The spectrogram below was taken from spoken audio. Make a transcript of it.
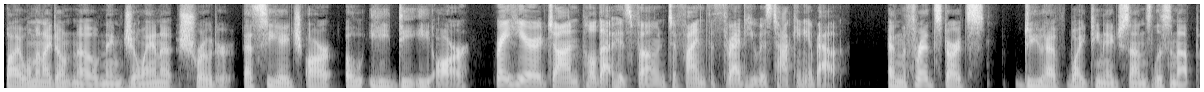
by a woman I don't know named Joanna Schroeder, S C H R O E D E R. Right here, John pulled out his phone to find the thread he was talking about. And the thread starts Do you have white teenage sons? Listen up.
